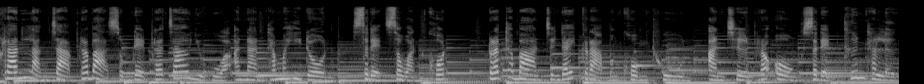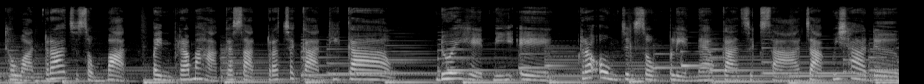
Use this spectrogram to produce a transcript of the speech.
ครั้นหลังจากพระบาทสมเด็จพระเจ้าอยู่หัวอนันทมหิดล เสด็จสวรรคต รัฐบาลจึงได้กราบบังคมทูล อัญเชิญพระองค์เสด็จขึ้นถลิงถวันราชสมบัติ เป็นพระมหากษัตริย์รัชกาลที่ 9 ด้วยเหตุนี้เอง พระองค์จึงทรงเปลี่ยนแนวการศึกษาจากวิชาเดิม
